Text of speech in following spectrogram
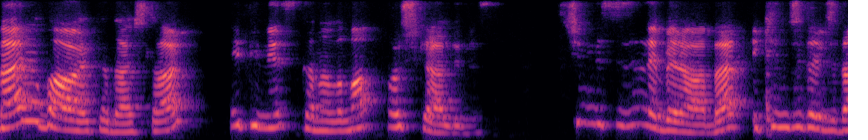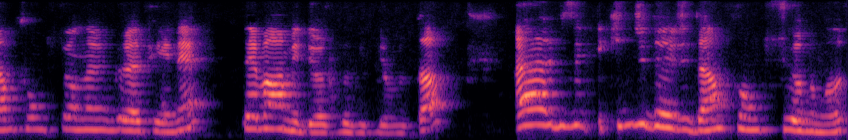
Merhaba arkadaşlar. Hepiniz kanalıma hoş geldiniz. Şimdi sizinle beraber ikinci dereceden fonksiyonların grafiğine devam ediyoruz bu videomuzda. Eğer bizim ikinci dereceden fonksiyonumuz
